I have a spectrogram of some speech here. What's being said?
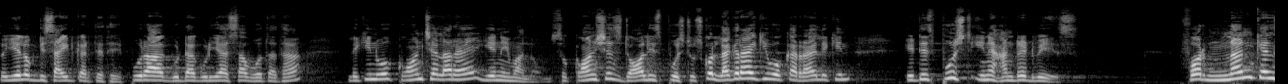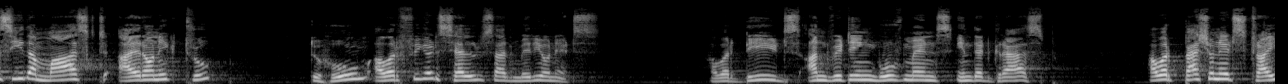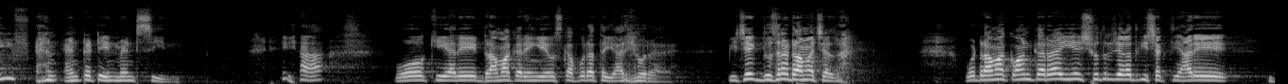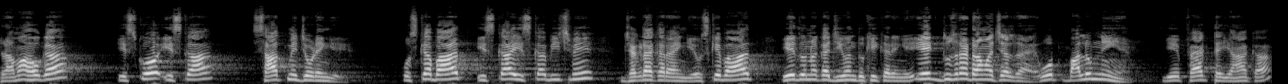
तो ये लोग डिसाइड करते थे. पूरा गुड्डा गुड़िया सब होता था लेकिन वो कौन चला रहा है, ये नहीं मालूम। So conscious doll is pushed उसको लग रहा है कि वो कर रहा है, लेकिन it is pushed in a hundred ways for none can see the masked ironic troupe to whom our figured selves are marionettes our deeds unwitting movements in that grasp our passionate strife and entertainment seen या वो कि अरे drama करेंगे, उसका पूरा तैयारी हो रहा है। पीछे एक दूसरा ड्रामा चल रहा है। वो ड्रामा कौन कर रहा है? ये शुद्र जगत की शक्तियाँ अरे, ड्रामा होगा, इसको इसका साथ में जोड़ेंगे। उसके बाद इसका इसका बीच में झगड़ा कराएँगे। उसके बाद ये दोनों का जीवन दुखी करेंगे। एक दूसरा ड्रामा चल रहा है। वो मालूम नहीं है। ये फैक्ट है यहाँ का।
